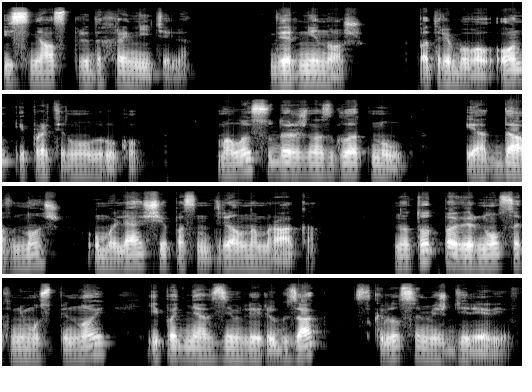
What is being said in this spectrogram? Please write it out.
и снял с предохранителя. «Верни нож», – потребовал он и протянул руку. Малой судорожно сглотнул и, отдав нож, умоляюще посмотрел на мрака. Но тот повернулся к нему спиной и, подняв с земли рюкзак, скрылся меж деревьев.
